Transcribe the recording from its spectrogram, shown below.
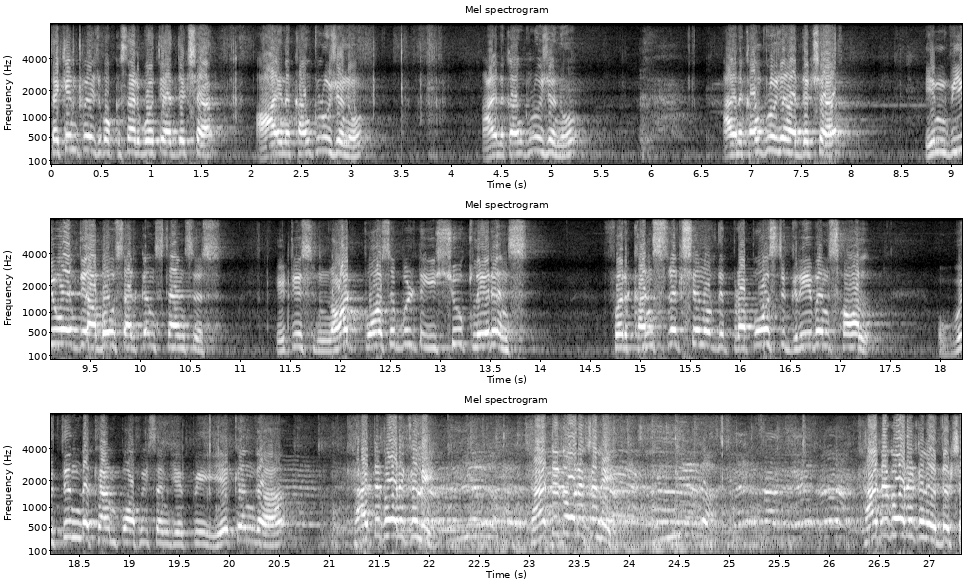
సెకండ్ పేజ్కి ఒక్కసారి పోతే అధ్యక్ష ఆయన కంక్లూజను ఆయన కంక్లూజను ఆయన కంక్లూజన్ అధ్యక్ష in view of the above circumstances it is not possible to issue clearance for construction of the proposed grievance hall within the camp office అని చెప్పి ఏకంగా కేటగారికలీ కేటగారికలీ అధ్యక్ష.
